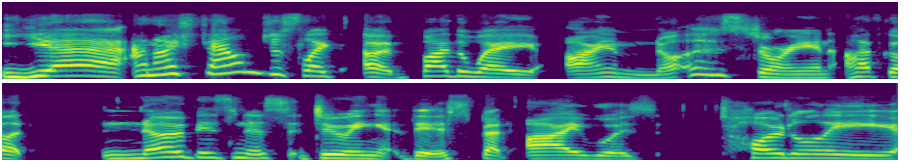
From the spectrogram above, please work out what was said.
Yeah. And I found just like, uh, by the way, I am not a historian. I've got no business doing this, but I was totally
